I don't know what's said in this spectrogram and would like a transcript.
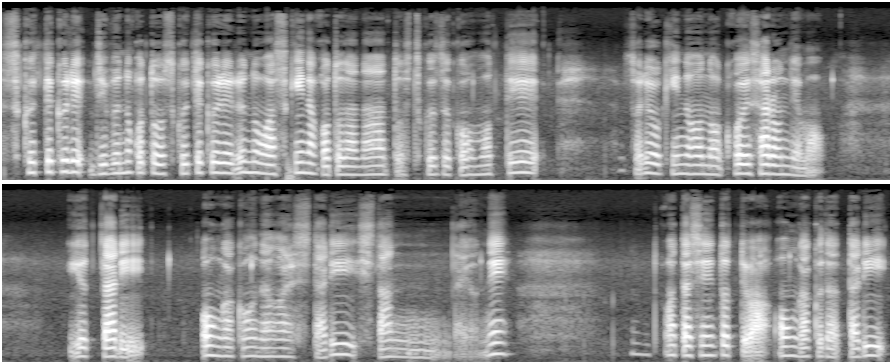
救ってくれ自分のことを救ってくれるのは好きなことだなとつくづく思ってそれを昨日の声サロンでも言ったり音楽を流したりしたんだよね。私にとっては音楽だったり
